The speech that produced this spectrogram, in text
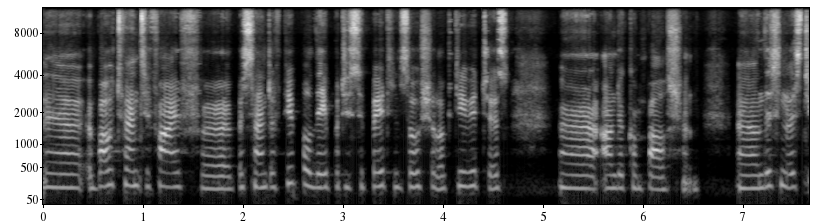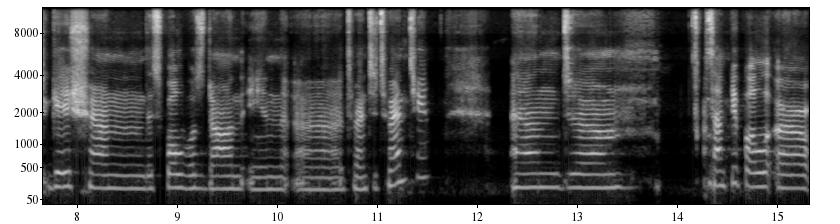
uh, about 25% of people, they participate in social activities uh, under compulsion. Um, this investigation, this poll was done in 2020. Uh, and um, some people uh,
